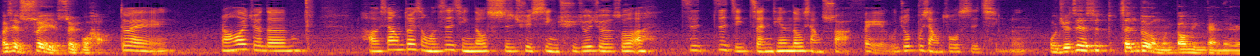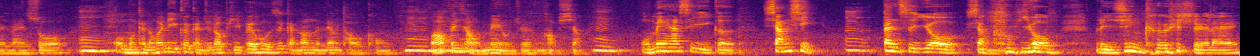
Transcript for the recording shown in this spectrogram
而且睡也睡不好，对，然后会觉得好像对什么事情都失去兴趣，就觉得说啊，自自己整天都想耍废，我就不想做事情了。我觉得这是针对我们高敏感的人来说，嗯，我们可能会立刻感觉到疲惫，或者是感到能量掏空。嗯，我要分享我妹，我觉得很好笑。嗯，我妹她是一个相信。嗯，但是又想要用理性科学来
